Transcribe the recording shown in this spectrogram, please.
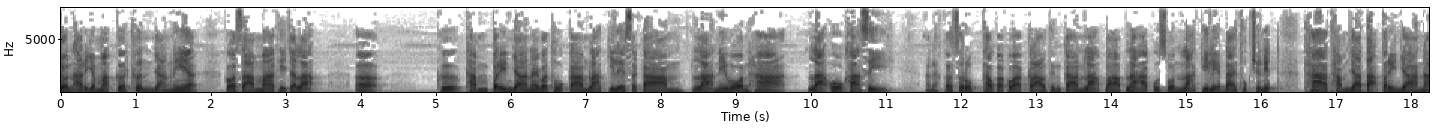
จนอริยมรรคเกิดขึ้นอย่างนี้ก็สามารถที่จะละเอ่อ คือทำปริญญาในวัตถุกรรมละกิเลสกรรมละนิวรห้าละโอคะสี่นนะก็สรุปเท่ากับว่ากล่าวถึงการละบาปละอกุศลละกิเลสได้ทุกชนิด ถ้าทำยาตะปริญญาใน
